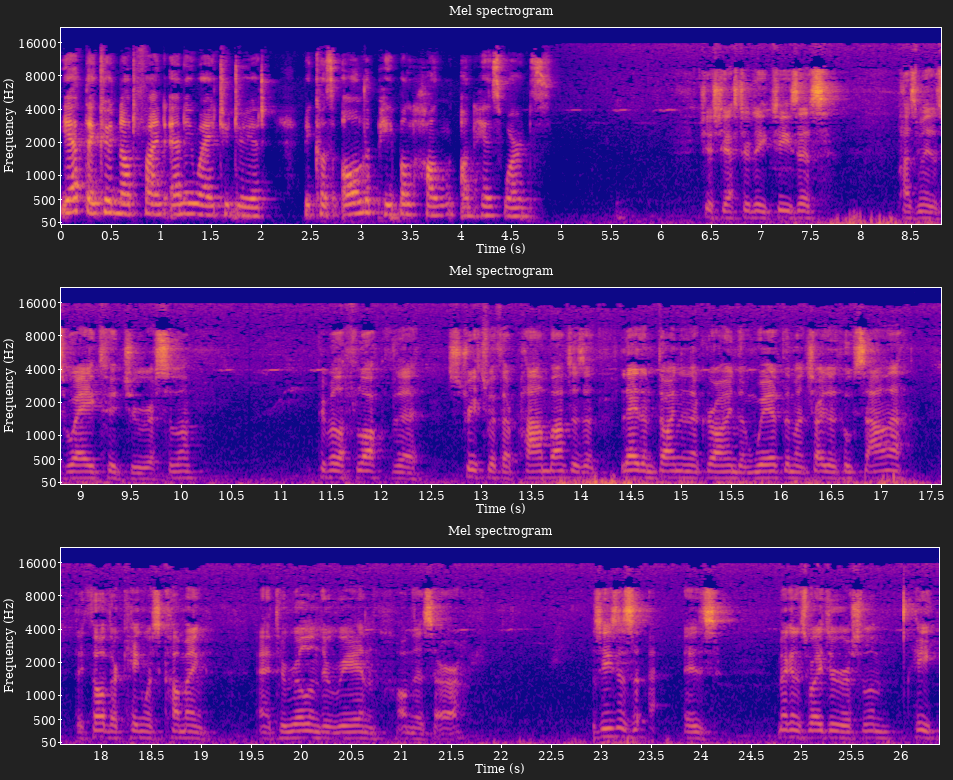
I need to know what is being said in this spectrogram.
Yet they could not find any way to do it because all the people hung on his words. Just yesterday, Jesus has made his way to Jerusalem. People have flocked the streets with their palm branches and laid them down on the ground and waved them and shouted, Hosanna! They thought their king was coming uh, to rule and to reign on this earth. Jesus is making his way to Jerusalem. He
